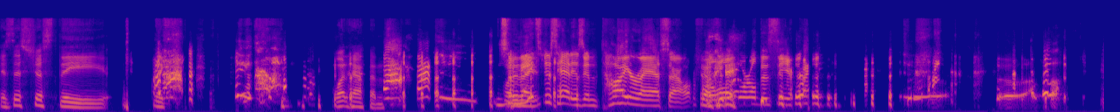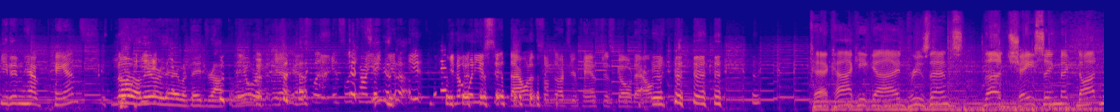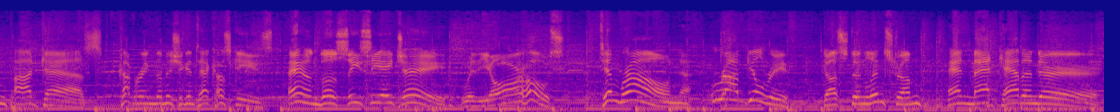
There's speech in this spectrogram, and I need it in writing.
Is this just the like what happened? So did I- just had his entire ass out for the whole world to see. Right? You didn't have pants? No, no, he- they were there, but they dropped a They little were, bit. yeah. It's like it's like how you, you, you, you know when you sit down and sometimes your pants just go down. Tech Hockey Guide presents the Chasing MacNaughton podcast, covering the Michigan Tech Huskies and the CCHA with your host, Tim Brown, Rob Gilreath, Dustin Lindstrom, and Matt Cavender.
